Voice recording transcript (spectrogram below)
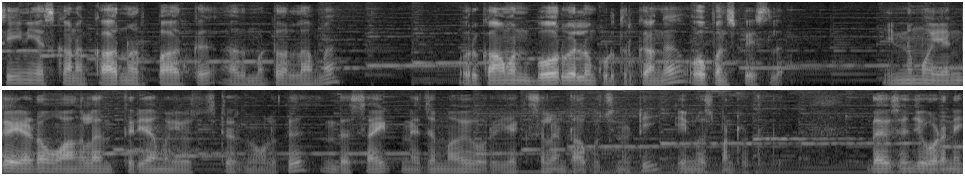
சீனியர்ஸ்க்கான கார்னர் பார்க்கு அது மட்டும் இல்லாமல் ஒரு காமன் போர்வெல்லும் கொடுத்துருக்காங்க ஓப்பன் ஸ்பேஸில் இன்னமும் எங்கே இடம் வாங்கலான்னு தெரியாமல் யோசிச்சுட்டு இருக்கவங்களுக்கு இந்த சைட் நிஜமாகவே ஒரு எக்ஸலண்ட் ஆப்பர்ச்சுனிட்டி இன்வெஸ்ட் பண்ணுறதுக்கு தயவு செஞ்சு உடனே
